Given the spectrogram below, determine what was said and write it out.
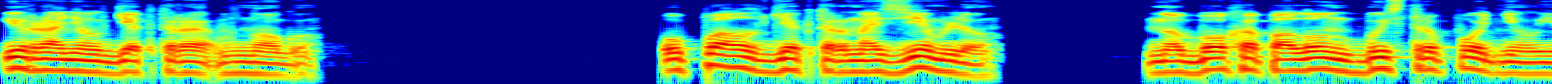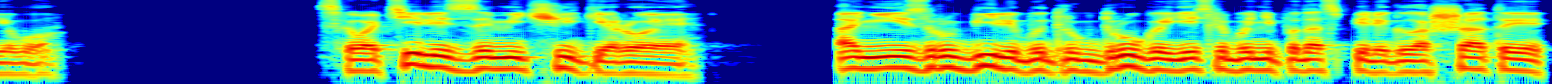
и ранил Гектора в ногу. Упал Гектор на землю, но бог Аполлон быстро поднял его. Схватились за мечи герои. Они изрубили бы друг друга, если бы не подоспели глашатые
